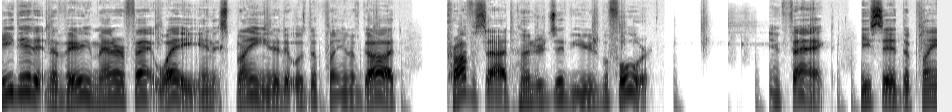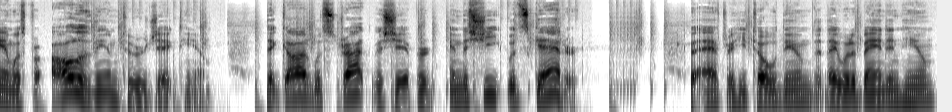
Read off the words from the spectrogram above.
He did it in a very matter of fact way and explained that it was the plan of God, prophesied hundreds of years before. In fact, he said the plan was for all of them to reject him, that God would strike the shepherd and the sheep would scatter. But after he told them that they would abandon him,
